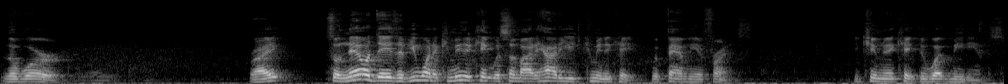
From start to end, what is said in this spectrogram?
the Word. Right? So nowadays, if you want to communicate with somebody, how do you communicate with family and friends? You communicate through what mediums?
